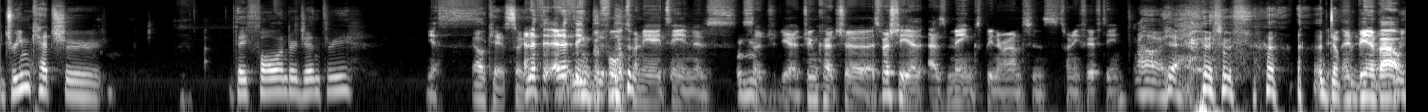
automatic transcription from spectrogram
Dreamcatcher. They fall under Gen three. Yes. Okay, so anything, anything before 2018 is so mm-hmm. yeah. Dreamcatcher, especially as Minx been around since 2015. Oh yeah, they've been about.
